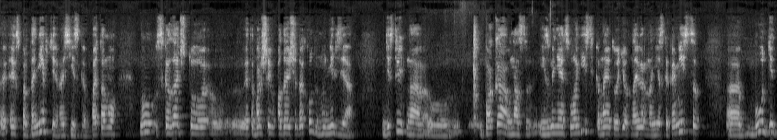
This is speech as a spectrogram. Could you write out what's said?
э, экспорта нефти российского. Поэтому ну, сказать, что э, это большие выпадающие доходы, ну, нельзя. Действительно, э, пока у нас изменяется логистика, на это уйдет, наверное, несколько месяцев, будет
